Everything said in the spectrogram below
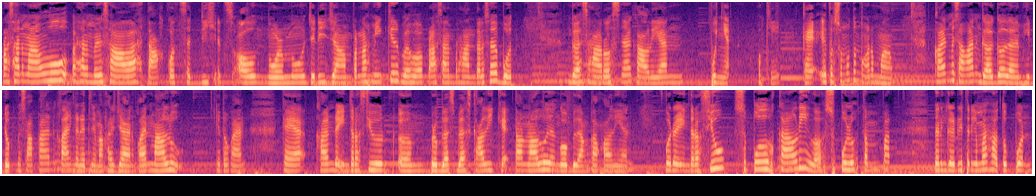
perasaan malu, perasaan bersalah, takut, sedih, it's all normal. Jadi jangan pernah mikir bahwa perasaan-perasaan tersebut gak seharusnya kalian punya. Oke, okay? kayak itu semua tuh normal. Kalian misalkan gagal dalam hidup, misalkan kalian gak diterima kerjaan, kalian malu, gitu kan. Kayak kalian udah interview um, berbelas-belas kali kayak tahun lalu yang gue bilang ke kalian. Gue udah interview 10 kali loh 10 tempat dan gak diterima satupun.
